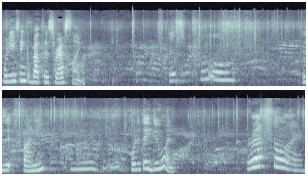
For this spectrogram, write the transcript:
What do you think about this wrestling? It's cool. Is it funny? Mm-hmm. What are they doing? Wrestling.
